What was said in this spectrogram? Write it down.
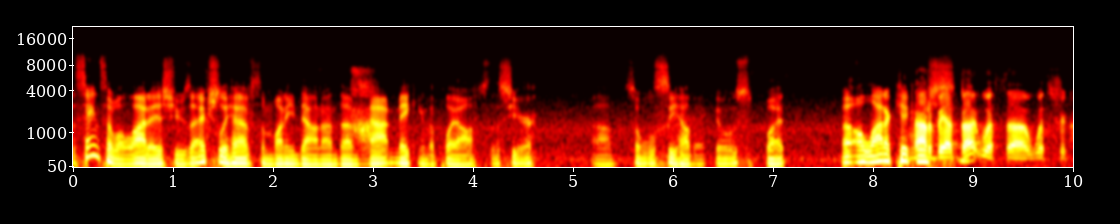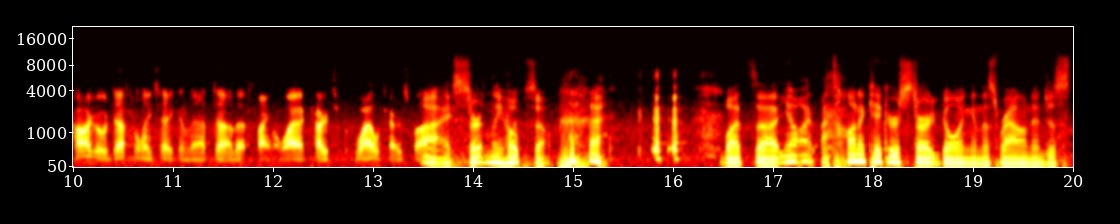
the, Saints have a lot of issues. I actually have some money down on them not making the playoffs this year, um, so we'll see how that goes. But uh, a lot of kickers. Not a bad bet with uh, with Chicago definitely taking that uh, that final wild card wild card spot. I certainly hope so. but uh, you know, a, a ton of kickers started going in this round, and just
